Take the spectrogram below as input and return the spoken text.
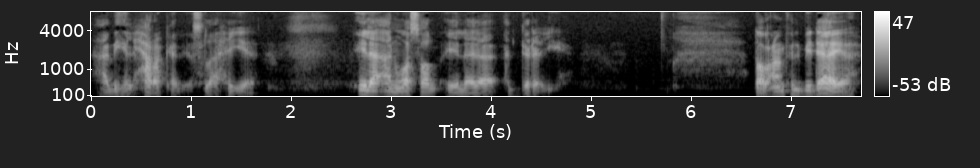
هذه الحركة الإصلاحية إلى أن وصل إلى الدرعية. طبعا في البداية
